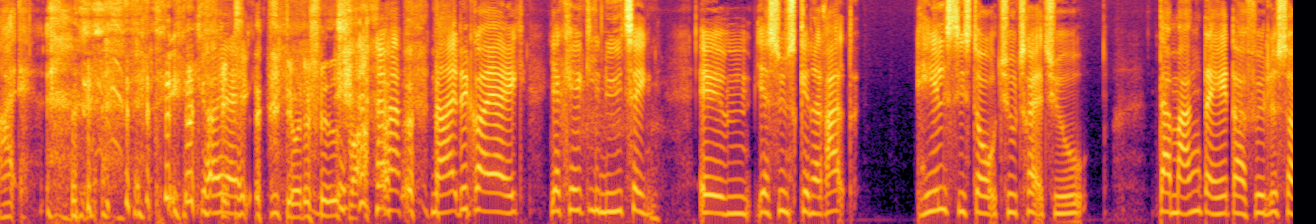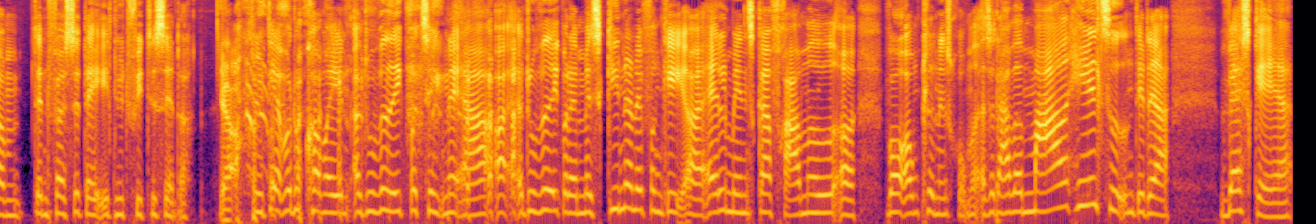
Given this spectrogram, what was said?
Nej, det gør jeg ikke. det var det fede svar. Nej, det gør jeg ikke. Jeg kan ikke lide nye ting. Øhm, jeg synes generelt, hele sidste år, 2023, der er mange dage, der er føltes som den første dag i et nyt fitnesscenter. Ja. Det er der, hvor du kommer ind, og du ved ikke, hvor tingene er, og du ved ikke, hvordan maskinerne fungerer, og alle mennesker er fremmede, og hvor omklædningsrummet. Altså, der har været meget hele tiden det der, hvad skal jeg?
